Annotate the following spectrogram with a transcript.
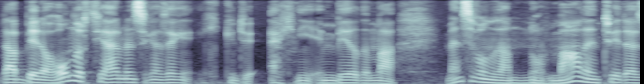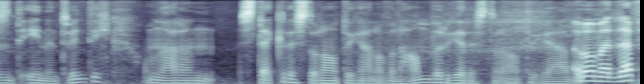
dat binnen 100 jaar mensen gaan zeggen, je kunt je echt niet inbeelden, maar mensen vonden dat normaal in 2021 om naar een stekrestaurant te gaan of een hamburgerrestaurant te gaan. Wel, maar dat vind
